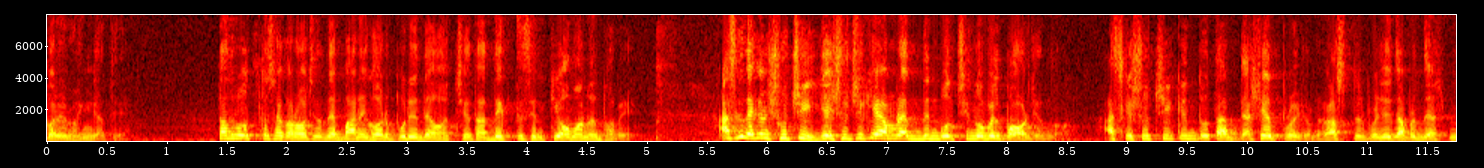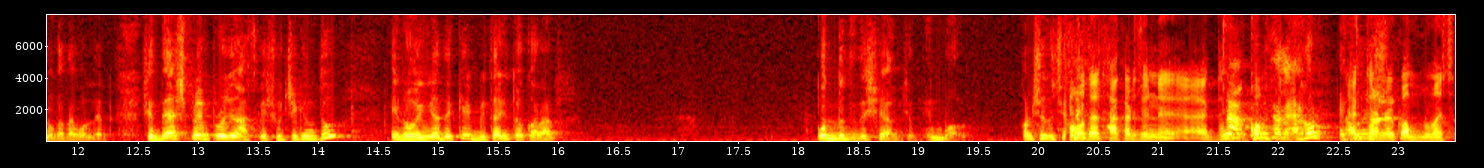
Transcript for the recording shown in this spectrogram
করে রোহিঙ্গাতে, তাদের অত্যাচার করা হচ্ছে, তাদের বাড়িঘর পুড়িয়ে দেওয়া হচ্ছে তা দেখতেছেন কি অমানব ভাবে আজকে দেখেন সূচি যে সূচিকে আমরা একদিন বলছি নোবেল পাওয়ার জন্য। আজকে সূচি কিন্তু তার দেশের প্রয়োজনে, রাষ্ট্রের প্রয়োজন যে আপনি দেশপ্রেমের কথা বললেন, সেই দেশপ্রেম প্রয়োজন আজকে সূচি কিন্তু এই রোহিঙ্গাদেরকে বিতাড়িত করার পদ্ধতিতে সে একজন ইনভলভ ক্ষমতায় থাকার জন্য এক না, ধরনের এখন- এক ধরনের কম্প্রোমাইজ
